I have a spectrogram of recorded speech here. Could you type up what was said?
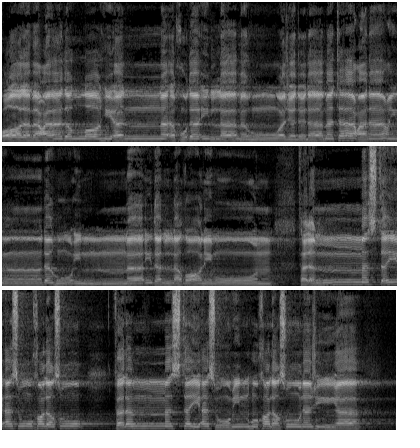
قال معاذ الله أن نأخذ إلا من وجدنا متاعنا عنده إنا إذا لظالمون. فلما استيئسوا خلصوا فلما استيئسوا منه خلصوا نجيا.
